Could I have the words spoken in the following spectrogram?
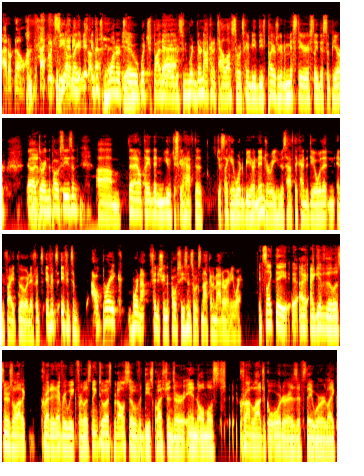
I don't know. I haven't seen No, any like news if on if that it's yet. one or two, Yeah. which by the Yeah. way, which, they're not going to tell us, so it's going to be these players are going to mysteriously disappear uh, Yeah. during the postseason. Um, then I don't think then you're just going to have to, just like it would be an injury, you just have to kind of deal with it and, and fight through it. If it's if it's if it's an outbreak, we're not finishing the postseason, so it's not going to matter anyway. It's like they, I, I give the listeners a lot of credit every week for listening to us, but also these questions are in almost chronological order as if they were like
